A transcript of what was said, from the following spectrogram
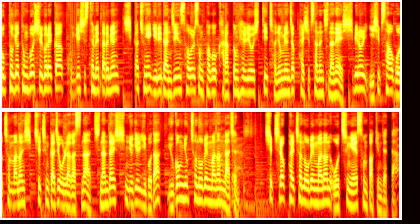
국토교통부 실거래가 공개 시스템에 따르면 시가총액 1위 단지인 서울 송파구 가락동 헬리오시티 전용 면적 84는 지난해 11월 24억 5천만 원 17층까지 올라갔으나 지난달 16일 이보다 6억 6천5백만 원 낮은 17억 8천5백만 원 5층에 손바뀜됐다.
